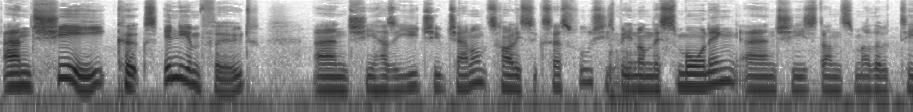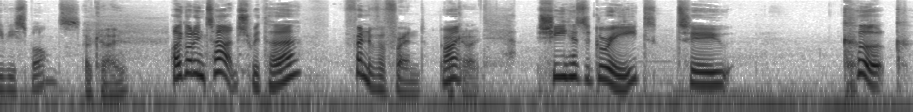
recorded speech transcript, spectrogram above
and she cooks Indian food. And she has a YouTube channel that's highly successful. She's been mm. on this morning, and she's done some other TV spots. Okay. I got in touch with her, friend of a friend, right? Okay. She has agreed to cook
